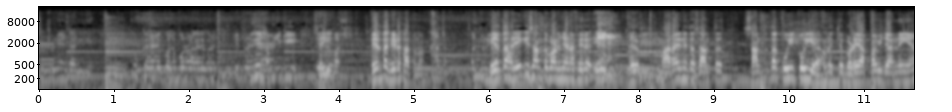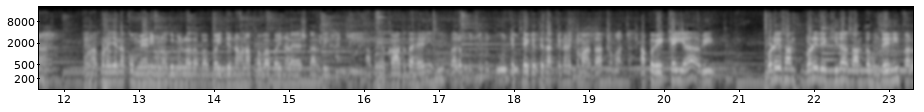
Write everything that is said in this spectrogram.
ਕੋਈ ਦੁਨੀਆਦਾਰੀ ਹੈ ਹੂੰ। ਕੋਈ ਕਿਸੇ ਨੇ ਕੁਝ ਬੋਲਣਾ ਕਿਸੇ ਜੇ ਦੁਨੀਆ ਸਮਝ ਗਈ ਸਹੀ ਹੈ। ਬਸ। ਫਿਰ ਤਾਂ ਖੇਡ ਖਤਮ ਖਤਮ। ਦੁਨੀਆ ਫਿਰ ਤਾਂ ਹਰੇਕ ਹੀ ਸੰਤ ਬਣ ਜਾਣਾ ਫਿਰ ਇਹ ਫਿਰ ਮਹਾਰਾਜ ਨੇ ਤਾਂ ਸੰਤ ਸੰਤ ਤਾਂ ਕੋਈ ਕੋਈ ਹੈ। ਹੁਣ ਇੱਥੇ ਬੜੇ ਆਪਾਂ ਵੀ ਜਾਣੇ ਆ ਹੁਣ ਆਪਣੇ ਜਿੰਨਾ ਘੁੰਮਿਆ ਨਹੀਂ ਹੋਣਾ ਕੋਈ ਮੈਨੂੰ ਲੱਗਦਾ ਬਾਬਾ ਜੀ ਜਿੰਨਾ ਹੁਣ ਆਪਾਂ ਬਾਬਾ ਜੀ ਨਾਲ ਐਸ਼ ਕਰ ਲਈ। ਆਪਣੀ ਔਕਾਤ ਤਾਂ ਹੈ ਨਹੀਂ ਸੀ ਪਰ ਕਿੱਥੇ ਕਿੱਥੇ ਤੱਕ ਇਹਨਾਂ ਨੇ ਕਮਾਤਾ ਆਪਾਂ ਵੇਖਿਆ ਹੀ ਆ ਵੀ ਬੜੇ ਸੰਤ ਬੜੇ ਦੇਖੀਦਾ ਸੰਤ ਹੁੰਦੇ ਨਹੀਂ ਪਰ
